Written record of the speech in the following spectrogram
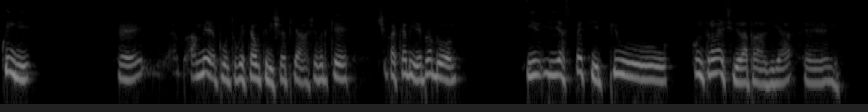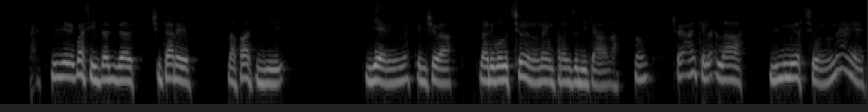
Quindi eh, a me appunto questa autrice piace perché ci fa capire proprio gli aspetti più controversi della pratica, eh, mi viene quasi da, da, citare la frase di Lenin che diceva la rivoluzione non è un pranzo di cava, no? Cioè anche l'illuminazione non è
